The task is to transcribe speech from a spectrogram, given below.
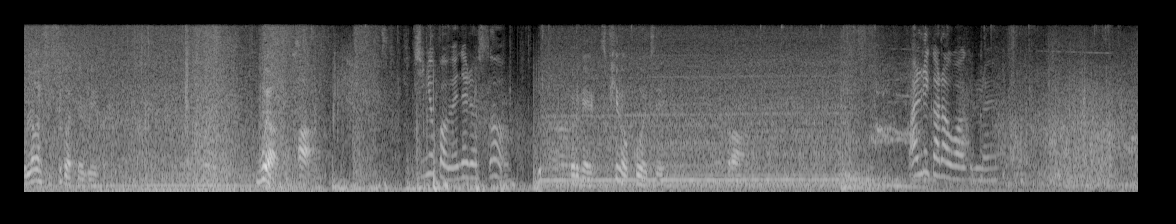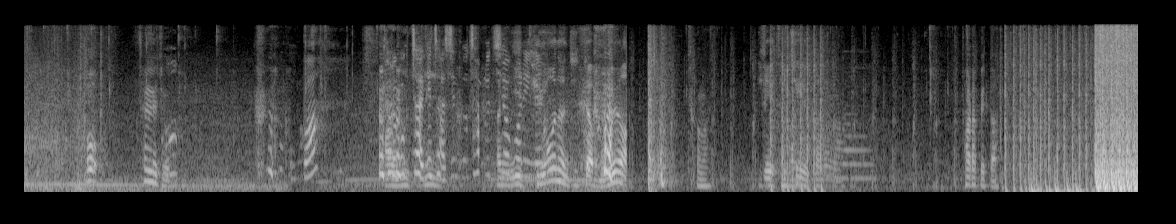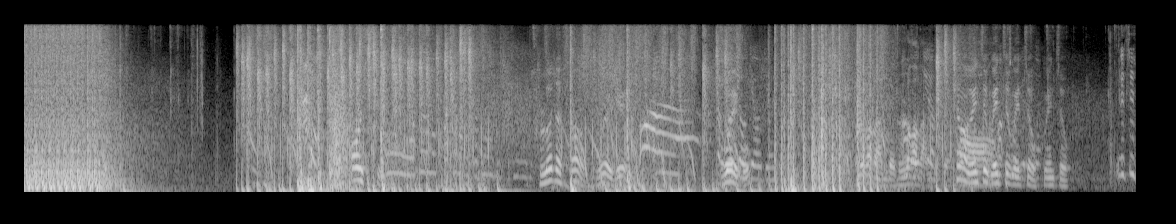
올라갈 수 있을 것 같아 여기. 뭐야? 아. 진이 오빠 왜 내렸어? 그러게 피 먹고 오지. 그럼. 빨리 가라고 하길래. 어? 살려줘. 어? 오빠? 결국 자기 자신도 차로 아니 이 치워버리네. 듀오는 진짜 뭐야? 잠깐만. 뒤에 뒤치기 있다. 발 앞에 있다 어이씨. 불러졌어. 뭐야 이게? 뭐야, 어디 이거? 어디 어디 어디. 들어가면 안돼 들어가면 안돼. 잠깐 왼쪽 왼쪽 왼쪽 왼쪽. 근데 쟤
